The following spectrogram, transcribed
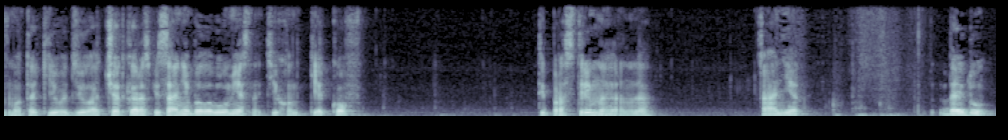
Вот такие вот дела. Четкое расписание было бы уместно. Тихон Кеков. Ты про стрим, наверное, да? А, нет. Дойду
